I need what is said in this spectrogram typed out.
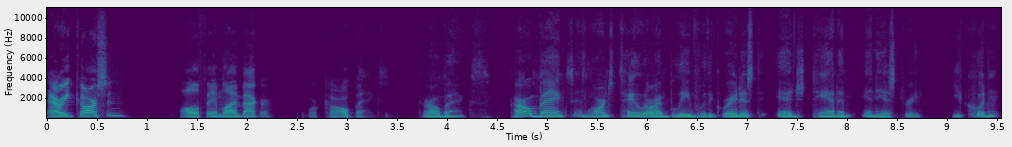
Harry Carson, Hall of Fame linebacker, or Carl Banks? Carl Banks. Carl Banks and Lawrence Taylor, I believe, were the greatest edge tandem in history. You couldn't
